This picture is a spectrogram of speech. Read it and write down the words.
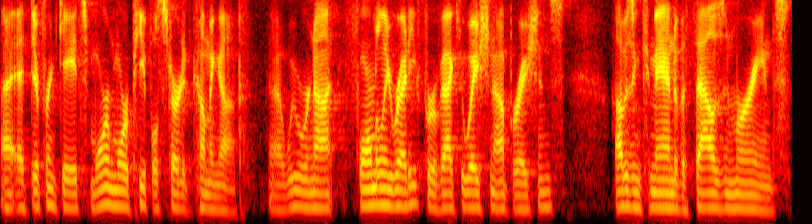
uh, at different gates, more and more people started coming up. Uh, we were not formally ready for evacuation operations. I was in command of a thousand Marines,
